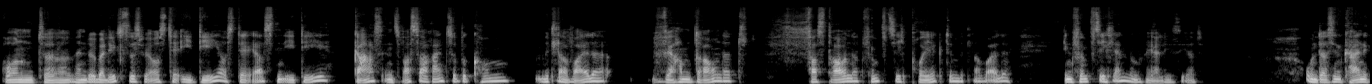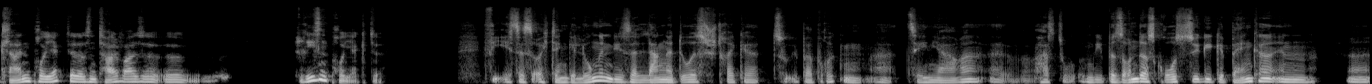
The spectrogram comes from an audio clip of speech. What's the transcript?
Und äh, wenn du überlegst, dass wir aus der Idee, aus der ersten Idee, Gas ins Wasser reinzubekommen, mittlerweile, wir haben 300, fast 350 Projekte mittlerweile in 50 Ländern realisiert. Und das sind keine kleinen Projekte, das sind teilweise äh, Riesenprojekte. Wie ist es euch denn gelungen, diese lange Durststrecke zu überbrücken? Äh, zehn Jahre. Äh, hast du irgendwie besonders großzügige Banker in äh,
